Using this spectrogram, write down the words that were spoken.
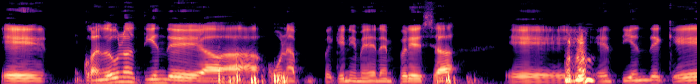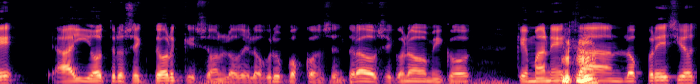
Eh, cuando uno entiende a una pequeña y mediana empresa, eh, entiende que hay otro sector que son los de los grupos concentrados económicos que manejan los precios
